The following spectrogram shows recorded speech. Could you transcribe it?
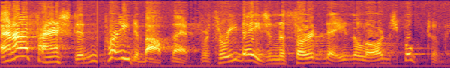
And I fasted and prayed about that for three days. And the third day, the Lord spoke to me.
